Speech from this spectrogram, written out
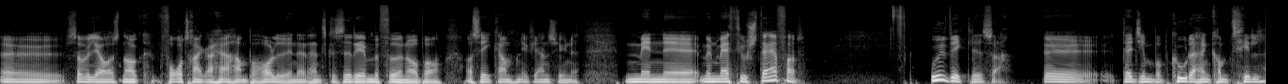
øh, så vil jeg også nok foretrække at have ham på holdet, end at han skal sidde hjemme med fødderne op og, og se kampen i fjernsynet. Men, øh, men Matthew Stafford udviklede sig øh, da Jim Bob Cooter han kom til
